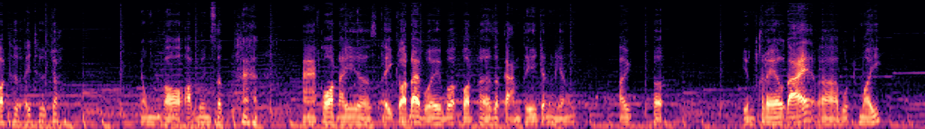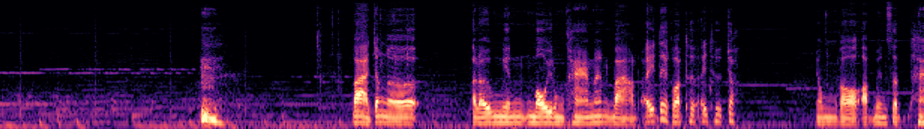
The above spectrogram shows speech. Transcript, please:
គាត់ធ្វើអីធ្វើចុះខ្ញុំក៏អត់មានសិទ្ធថាថាគាត់អីស្អីគាត់ដែរព្រោះគាត់ប្រើសកម្មវិធីអញ្ចឹងរៀងឲ្យរៀងក្រែលដែរអាវុធថ្មីបាទអញ្ចឹងអឺឥឡូវមានម៉ួយរំខានណាបាទអត់អីទេគាត់ធ្វើអីធ្វើចុះខ្ញុំក៏អត់មានសិទ្ធថា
